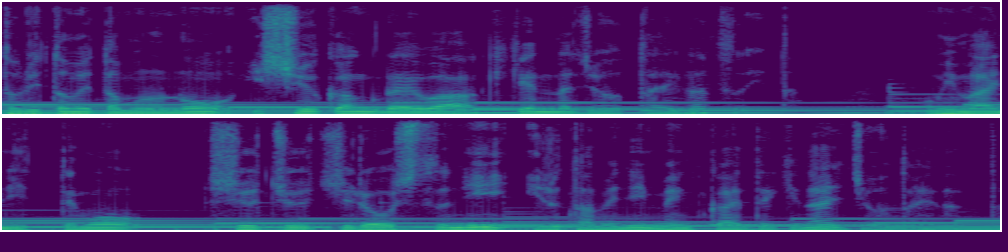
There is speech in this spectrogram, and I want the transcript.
取り留めたものの1週間ぐらいは危険な状態が続いた。お見舞いに行っても集中治療室にいるために面会できない状態だった。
